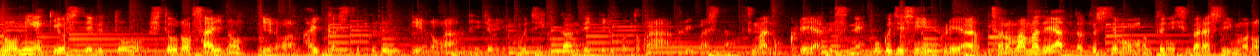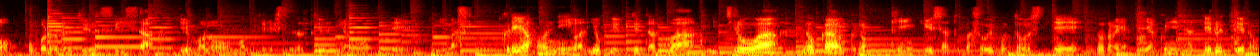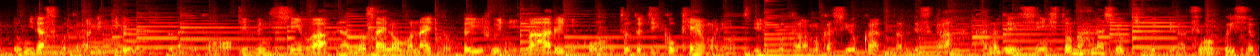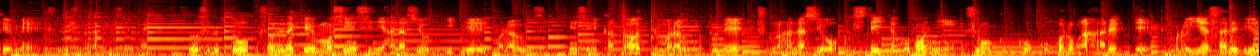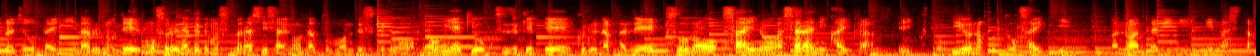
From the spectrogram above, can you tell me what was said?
脳磨きをしてると人の才能っていうのが開花してくるっていうのが非常にこう実感できることがありました。妻のクレアですね。僕自身クレアそのままであったとしても本当に素晴らしいもの心の純粋さっていうものを持ってる人だというふうには思っています。クレア本人はよく言ってたのは一郎は脳科学の研究者とかそういうことをしてその役に立てるっていうのを生み出すことができる人だけども自分自身は何の才能もないと。いうふうに、まあ、ある意味こう、ちょっと自己嫌悪に陥ることは昔よくあったんですが、彼女自身人の話を聞くっていうのはすごく一生懸命する人なんです。そうすると、それだけもう真摯に話を聞いてもらうし、真摯に関わってもらうことで、その話をしていたご本人、すごくこう心が晴れて、心癒されるような状態になるので、もうそれだけでも素晴らしい才能だと思うんですけども、脳磨きを続けてくる中で、その才能がさらに開花していくというようなことを最近、あの辺りに見ました。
